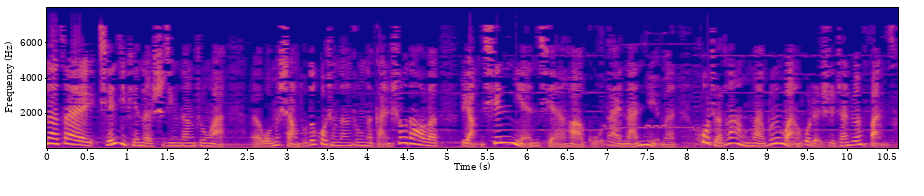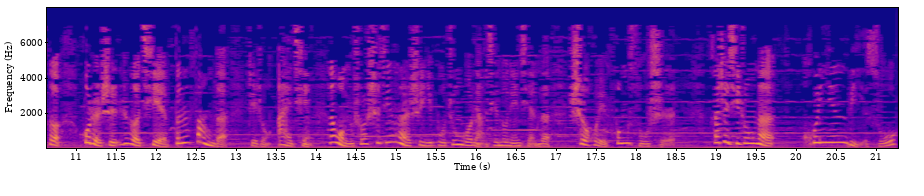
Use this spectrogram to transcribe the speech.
那在前几篇的《诗经》当中啊，呃，我们赏读的过程当中呢，感受到了两千年前哈古代男女们或者浪漫温婉，或者是辗转反侧，或者是热切奔放的这种爱情。那我们说《诗经》呢是一部中国两千多年前的社会风俗史，在这其中呢，婚姻礼俗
